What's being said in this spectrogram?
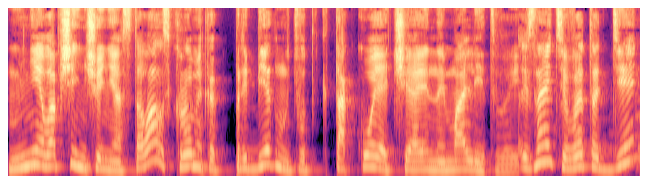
мне вообще ничего не оставалось, кроме как прибегнуть вот к такой отчаянной молитве. И знаете, в этот день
